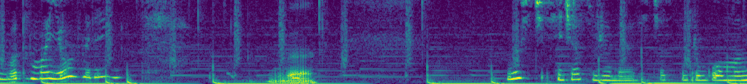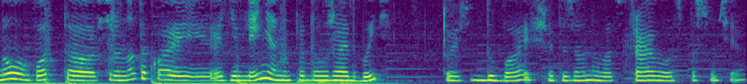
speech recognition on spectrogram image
Вот в мое время. Да. Ну, сейчас уже, да, сейчас по-другому. Но вот все равно такое явление, оно продолжает быть. То есть Дубай все это заново отстраивалось, по сути.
